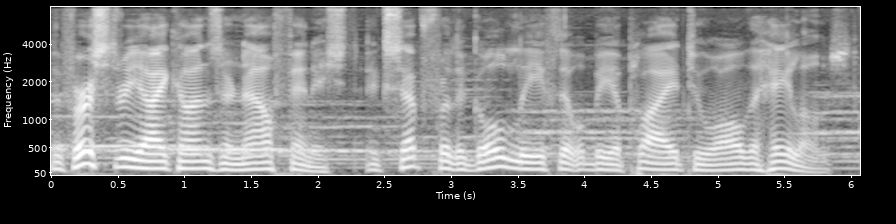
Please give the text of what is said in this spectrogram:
The first three icons are now finished, except for the gold leaf that will be applied to all the halos.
